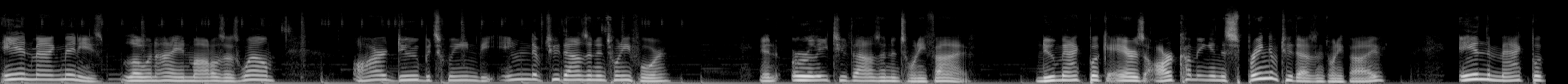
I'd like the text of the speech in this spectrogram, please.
and Mac Minis, low and high end models as well, are due between the end of 2024 and early 2025. New MacBook Airs are coming in the spring of 2025, and the MacBook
